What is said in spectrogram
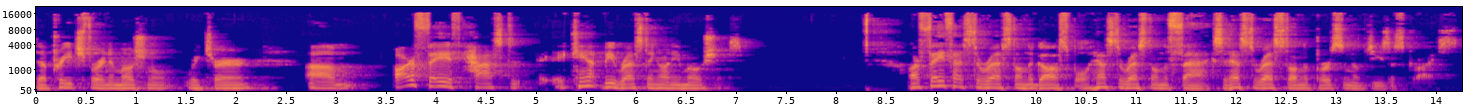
to preach for an emotional return. Um, our faith has to, it can't be resting on emotions. Our faith has to rest on the gospel. It has to rest on the facts. It has to rest on the person of Jesus Christ.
